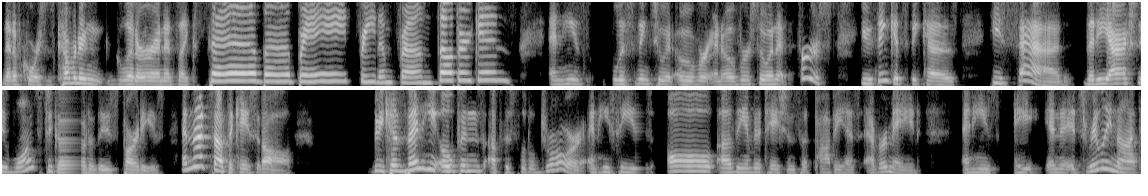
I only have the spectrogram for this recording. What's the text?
that of course is covered in glitter and it's like celebrate freedom from the Bergens and he's listening to it over and over. So and at first you think it's because he's sad that he actually wants to go to these parties and that's not the case at all because then he opens up this little drawer and he sees all of the invitations that Poppy has ever made and he's he and it's really not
